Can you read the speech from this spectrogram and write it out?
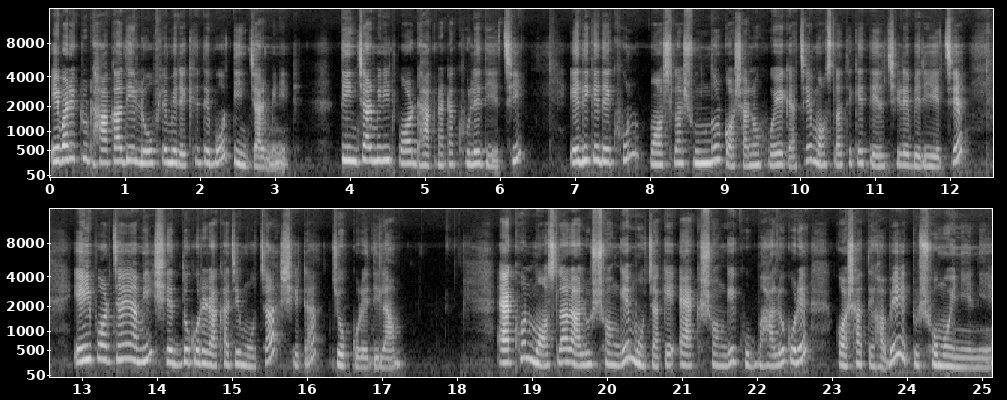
এবার একটু ঢাকা দিয়ে লো ফ্লেমে রেখে দেব তিন চার মিনিট। তিন চার মিনিট পর ঢাকনাটা খুলে দিয়েছি। এদিকে দেখুন, মশলা সুন্দর কষানো হয়ে গেছে, মশলা থেকে তেল ছিঁড়ে বেরিয়েছে। এই পর্যায়ে আমি সেদ্ধ করে রাখা যে মোচা, সেটা যোগ করে দিলাম। এখন মশলার আলুর সঙ্গে মোচাকে একসঙ্গে খুব ভালো করে কষাতে হবে, একটু সময় নিয়ে নিয়ে।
